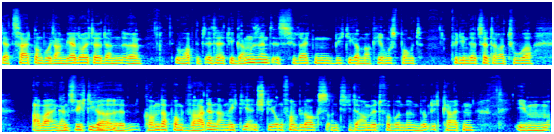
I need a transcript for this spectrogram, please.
der Zeitpunkt, wo dann mehr Leute dann äh, überhaupt ins Internet gegangen sind, ist vielleicht ein wichtiger Markierungspunkt für die Netzliteratur. Aber ein ganz wichtiger mhm. kommender Punkt war dann eigentlich die Entstehung von Blogs und die damit verbundenen Möglichkeiten, eben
